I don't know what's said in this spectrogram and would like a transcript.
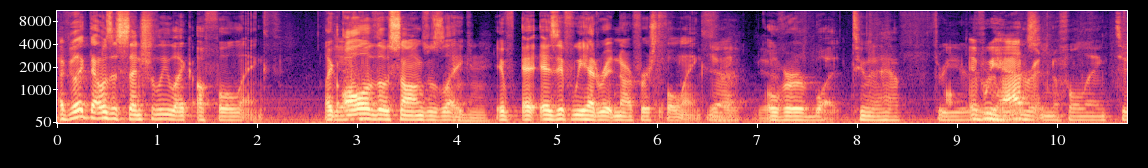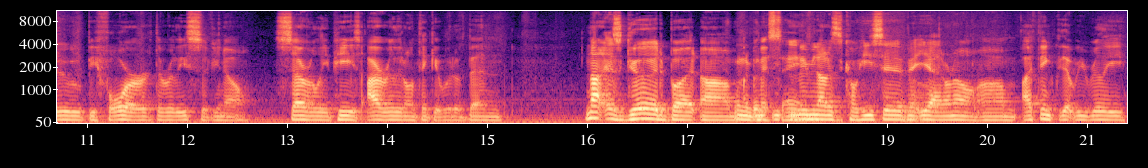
i feel like that was essentially like a full length like Yeah. all of those songs was like if as if we had written our first full length Yeah. Yeah. over what two and a half three years If we had whatever written a full length too before the release of you know several EPs, I really don't think it would have been not as good, but um, Wouldn't have been ma- maybe not as cohesive. Ma- Yeah, I don't know. Um, I think that we really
